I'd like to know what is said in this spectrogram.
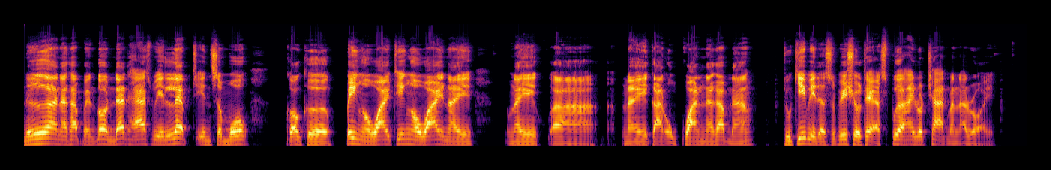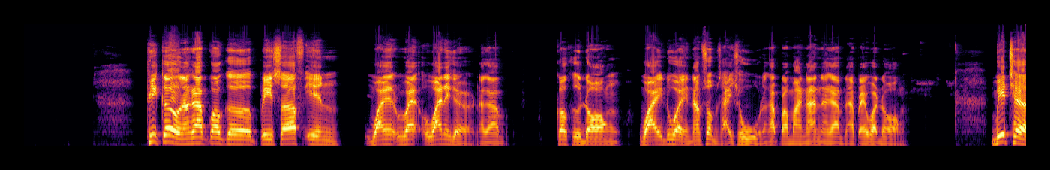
เนื้อนะครับ เป็นต้น that has been left in smoke ก็คือปิ้งเอาไว้ทิ้งเอาไว้ในในอ่าในการอบควันนะครับนะ to keep it a special taste เพื่อให้รสชาติมันอร่อย pickle นะครับก็คือ preserve in vinegar นะครับ ก็คือดองไว้ด้วยน้ำส้มสายชูนะครับ ประมาณนั้นนะครับนะแปลว่าดอง bitter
